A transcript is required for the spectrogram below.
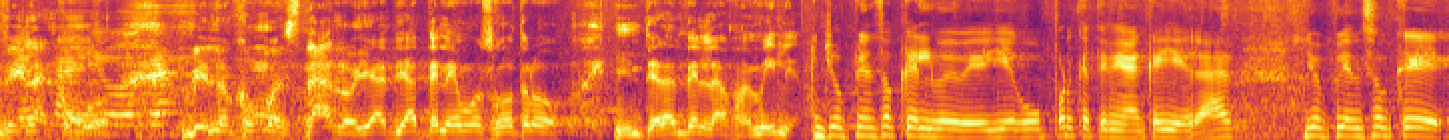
vela como, velo cómo está, ¿no? Ya, ya tenemos otro integrante en la familia. Yo pienso que el bebé llegó porque tenía que llegar. Yo pienso que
